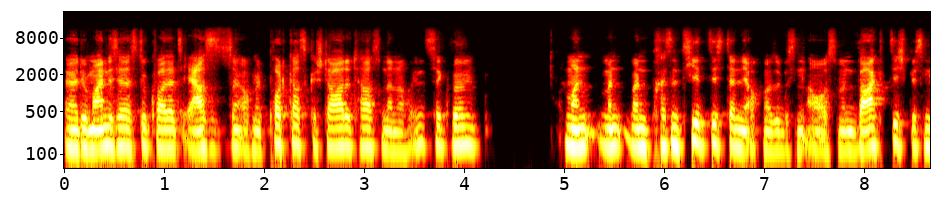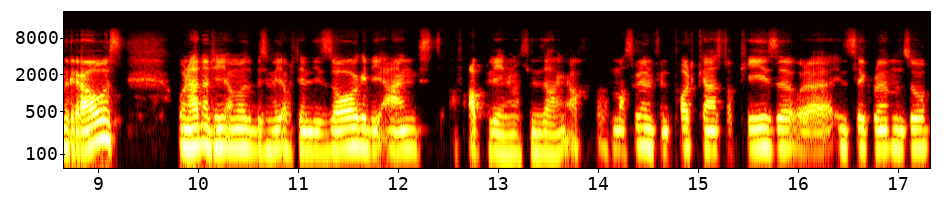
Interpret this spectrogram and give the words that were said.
äh, du meintest ja, dass du quasi als erstes sozusagen auch mit Podcast gestartet hast und dann auch Instagram. Man, man, man präsentiert sich dann ja auch mal so ein bisschen aus. Man wagt sich ein bisschen raus und hat natürlich auch mal so ein bisschen auch die Sorge, die Angst auf Ablehnung, was sie sagen, ach, was machst du denn für einen Podcast, auch Käse oder Instagram und so.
